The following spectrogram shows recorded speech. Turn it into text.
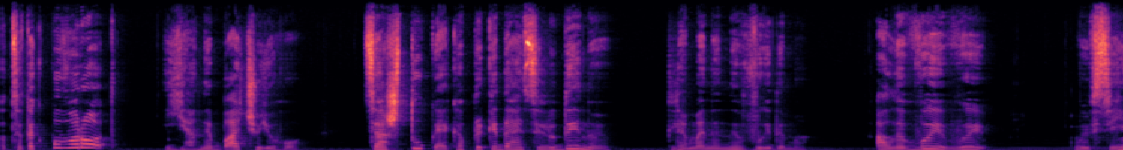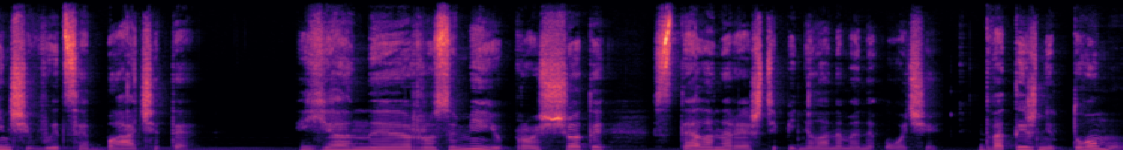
оце так поворот. Я не бачу його. Ця штука, яка прикидається людиною, для мене невидима. Але ви, ви, ви всі інші, ви це бачите. Я не розумію, про що ти. Стела нарешті підняла на мене очі. Два тижні тому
